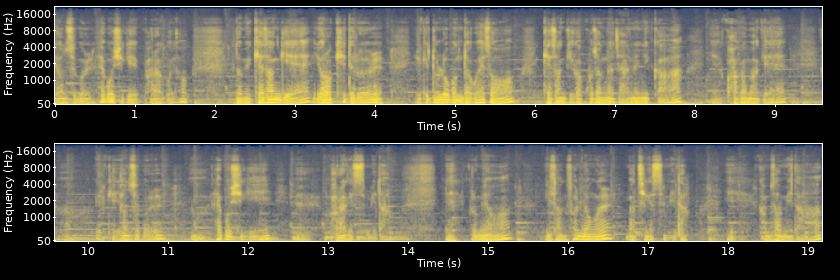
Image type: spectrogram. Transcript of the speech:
연습을 해보시기 바라고요. 그 다음에 계산기에 여러 키들을 이렇게 눌러본다고 해서 계산기가 고장나지 않으니까 예, 과감하게 어, 이렇게 연습을 어, 해보시기 예, 바라겠습니다. 네, 그러면 이상 설명을 마치겠습니다. 예, 감사합니다.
